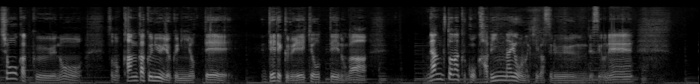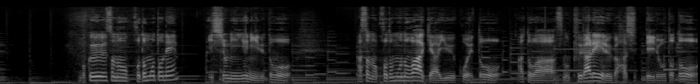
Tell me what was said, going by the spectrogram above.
聴覚のその感覚入力によって、出てくる影響っていうのが、なんとなくこう過敏なような気がするんですよね。僕、その子供とね、一緒に家にいると、あ、その子供のワーキャー言う声と、あとはそのプラレールが走っている音と、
